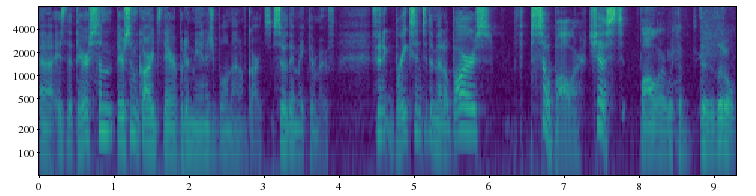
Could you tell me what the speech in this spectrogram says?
uh, is that there's some there's some guards there, but a manageable amount of guards. So they make their move. Fennec breaks into the metal bars. So baller, just baller with the, the little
